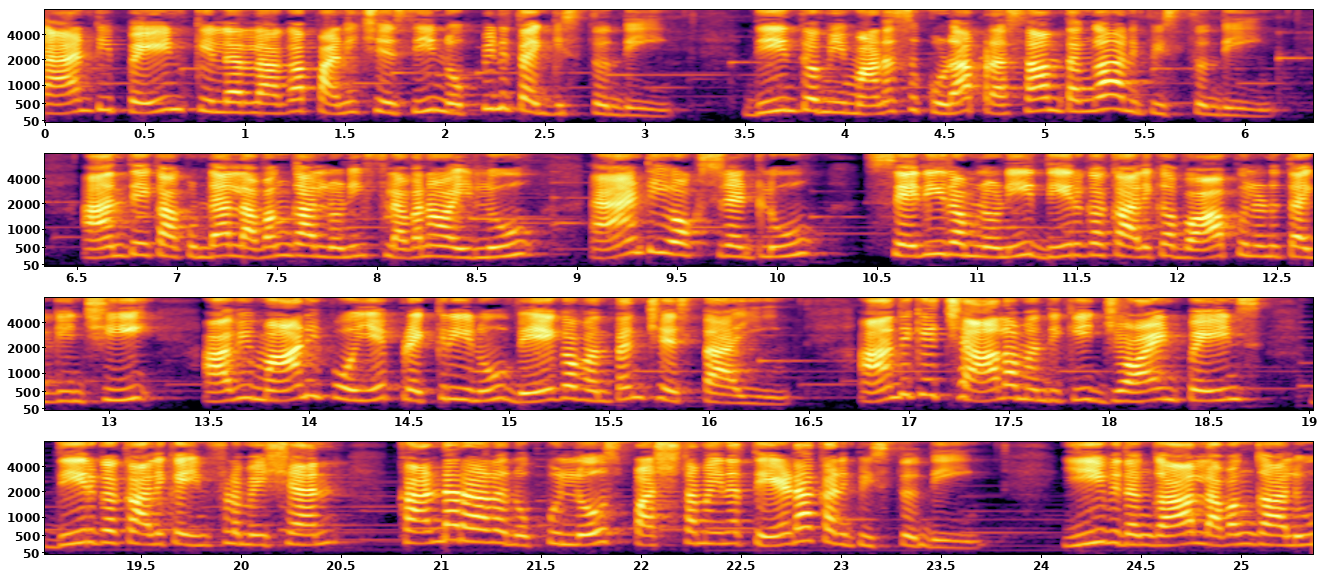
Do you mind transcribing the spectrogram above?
యాంటీ పెయిన్ కిల్లర్ లాగా పనిచేసి నొప్పిని తగ్గిస్తుంది. దీంతో మీ మనసు కూడా ప్రశాంతంగా అనిపిస్తుంది. అంతేకాకుండా లవంగాల్లోని ఫ్లవనాయిల్లు యాంటీ ఆక్సిడెంట్లు శరీరంలోని దీర్ఘకాలిక వాపులను తగ్గించి అవి మానిపోయే ప్రక్రియను వేగవంతం చేస్తాయి. అందుకే చాలామందికి జాయింట్ పెయిన్స్ దీర్ఘకాలిక ఇన్ఫ్లమేషన్ కండరాల నొప్పుల్లో స్పష్టమైన తేడా కనిపిస్తుంది. ఈ విధంగా లవంగాలు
